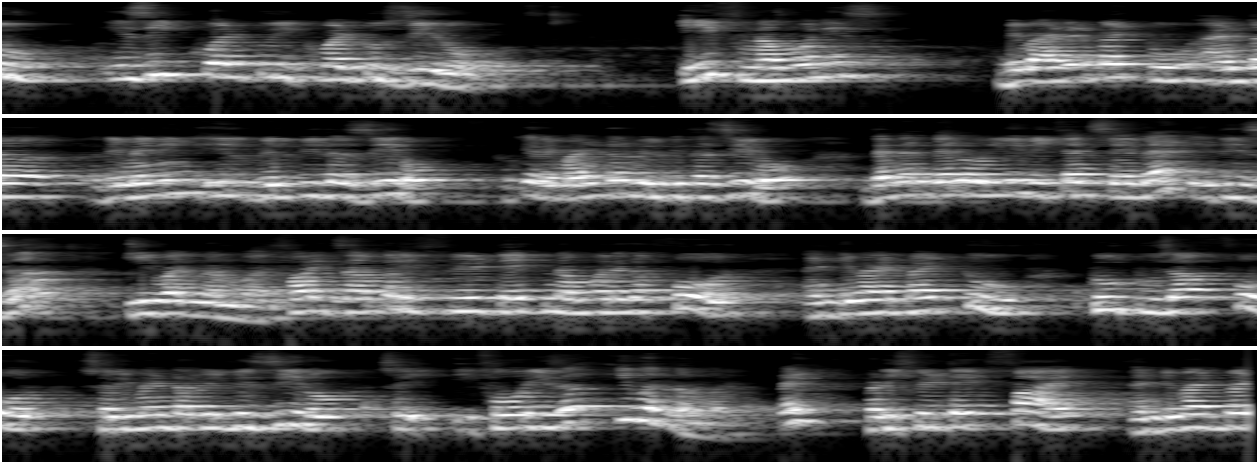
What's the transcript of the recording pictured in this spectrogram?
2 is equal to equal to 0. If num1 is divided by 2 and the remaining will be the 0. Okay. Remainder will be the 0 then and then only we can say that it is a even number. For example, if we take number as a 4 and divide by 2, 2 2s are 4, so remainder will be 0, so 4 is a even number, right? But if we take 5 and divide by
